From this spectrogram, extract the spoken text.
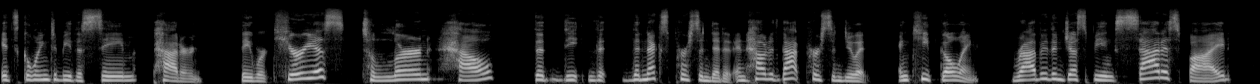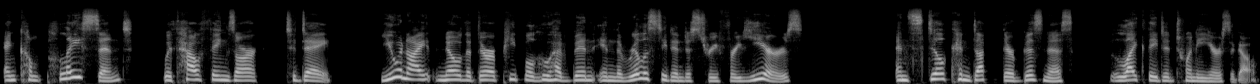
it's going to be the same pattern. They were curious to learn how the, the, the, the next person did it and how did that person do it and keep going rather than just being satisfied and complacent with how things are today. You and I know that there are people who have been in the real estate industry for years and still conduct their business like they did 20 years ago.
